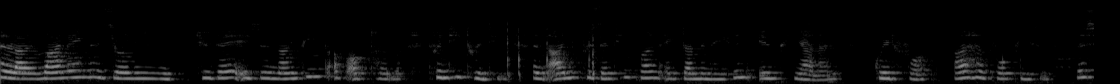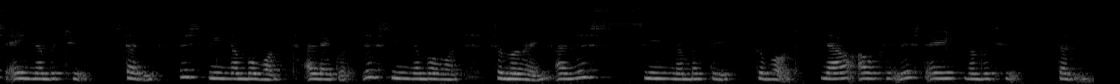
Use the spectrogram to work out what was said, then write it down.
Hello, my name is Yolee Li. Today is the 19th of October 2020 and I am presenting for an examination in piano, grade 4. I have four pieces. List A number 2, study. List B number 1, allegro. List C number 1, submarine. And list C number 3, gavotte. Now I'll play list A number 2, study.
